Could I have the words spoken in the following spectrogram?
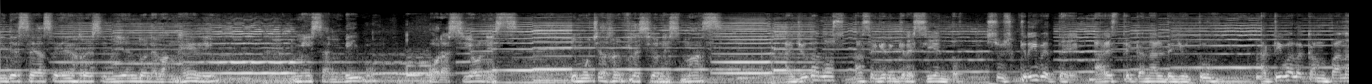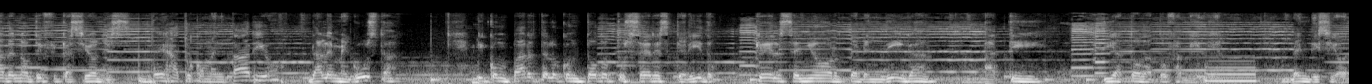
y deseas seguir recibiendo el Evangelio, misa en vivo, oraciones y muchas reflexiones más. Ayúdanos a seguir creciendo. Suscríbete a este canal de YouTube. Activa la campana de notificaciones. Deja tu comentario, dale me gusta y compártelo con todos tus seres queridos. Que el Señor te bendiga a ti y a toda tu familia. Bendiciones.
